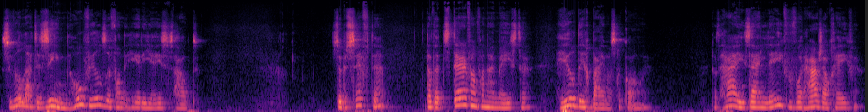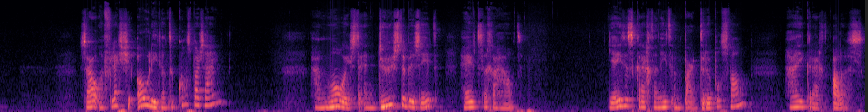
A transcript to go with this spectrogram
Ze wil laten zien hoeveel ze van de Heer Jezus houdt. Ze besefte dat het sterven van haar meester heel dichtbij was gekomen. Dat hij zijn leven voor haar zou geven. Zou een flesje olie dan te kostbaar zijn? Haar mooiste en duurste bezit heeft ze gehaald. Jezus krijgt er niet een paar druppels van, hij krijgt alles.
